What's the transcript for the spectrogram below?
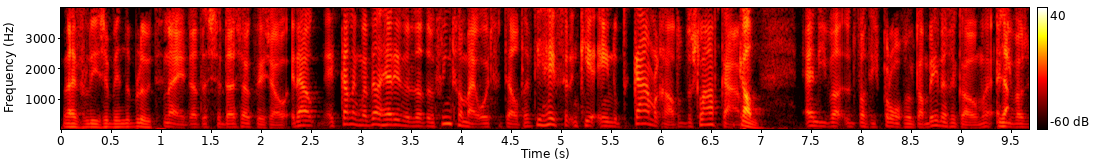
wij verliezen minder bloed. Nee, dat is, dat is ook weer zo. Nou, kan ik me wel herinneren dat een vriend van mij ooit verteld heeft. Die heeft er een keer één op de kamer gehad, op de slaapkamer. Kan. En die, wa- want die is per ongeluk dan binnengekomen. En Ja. die was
